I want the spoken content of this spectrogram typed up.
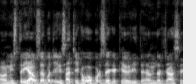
હવે મિસ્ત્રી આવશે પછી સાચી ખબર પડશે કે કેવી રીતે અંદર જાશે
